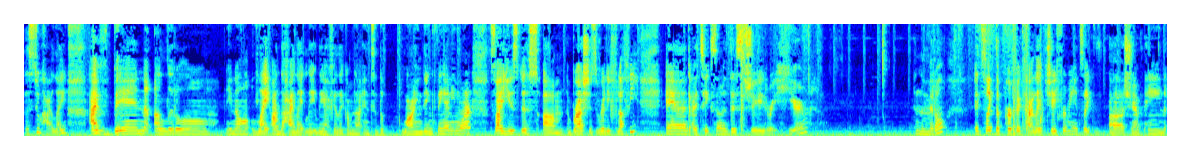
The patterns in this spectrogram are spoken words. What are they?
Let's do highlight. I've been a little, you know, light on the highlight lately. I feel like I'm not into the blinding thing anymore. So I use this um, brush. It's really fluffy. And I take some of this shade right here in the middle. It's like the perfect highlight shade for me. It's like uh, champagne,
